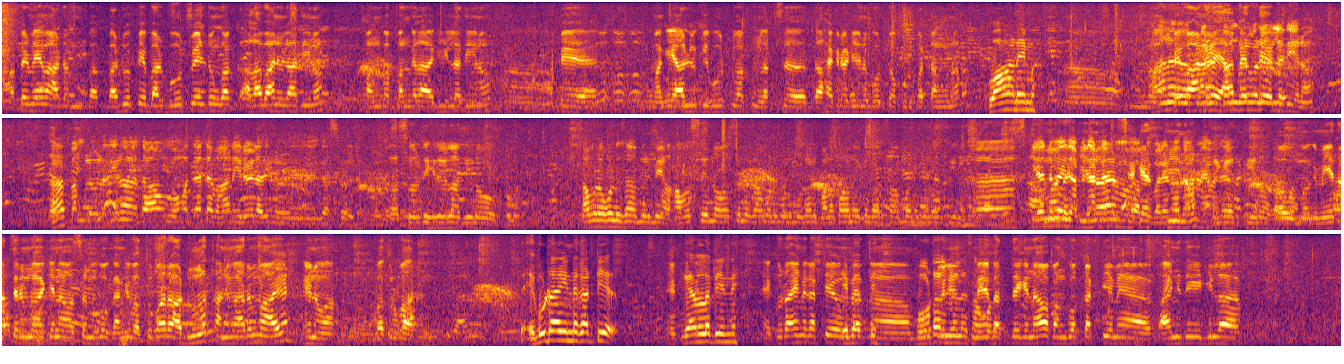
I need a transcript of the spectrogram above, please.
අපේ අඩ බඩු අපේ බෝට් වලට උඟක් අලාබහන වෙලා තියෙනවා බංග බංගලා ගිහිල්ලා තියෙනවා ආ, අපේ මගේ යාළුවෙක්ගේ බෝට්ටුවක් ලක්ෂ 10කට වැඩි වෙන බෝට්ටුවක් කුරුපට්ටම් වුණා. වාහනේම? අපේ වාහනේ යාපැත්තේ තියෙනවා. බංගලවල තියෙනවා තාම කොහොමද දන්නේ වාහන ඉර වෙලා තියෙනවා ගස් වලට. ගස් වලට හිර වෙලා තියෙනවා ඔක්කොම. සාමාන්‍ය කොහොමද සාමාන්‍ය මේ හවස් වෙන හවස් වෙන සාමාන්‍ය මොන මොනවාරි බලපාන කියලා සාමාන්‍ය මොනවද තියෙනවා. කියන්න බෑ අපි දන්නේ නැහැ මොකක්ද බලනවා. ඔව් මගේ මේ තත්ත්වෙට වුණා කියන අවසර මොකෝ? ගංගේ වතුර පාර අඩු වුණොත් අනිවාර්යයෙන්ම ආය එනවා. වතුර පාර. එගොඩා ඉන්න කට්ටිය ගැනලා තින්නේ. ඉන්න කට්ටිය බෝට් මේ පැත්තේ ගෙනාවා පංගුවක් කට්ටිය මේ ආයින දෙකේ ගිහලා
